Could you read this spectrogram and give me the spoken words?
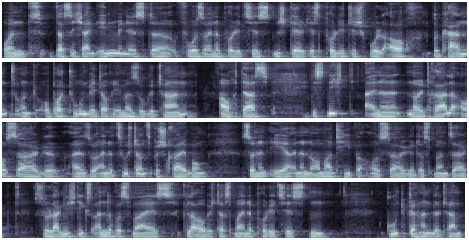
Und dass sich ein Innenminister vor seine Polizisten stellt, ist politisch wohl auch bekannt und opportun wird auch immer so getan. Auch das ist nicht eine neutrale Aussage, also eine Zustandsbeschreibung, sondern eher eine normative Aussage, dass man sagt, solange ich nichts anderes weiß, glaube ich, dass meine Polizisten gut gehandelt haben.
